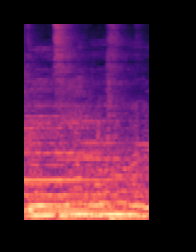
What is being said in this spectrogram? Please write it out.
me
